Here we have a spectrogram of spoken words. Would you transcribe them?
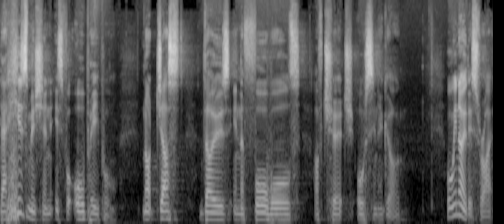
that his mission is for all people, not just those in the four walls of church or synagogue. Well, we know this, right?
